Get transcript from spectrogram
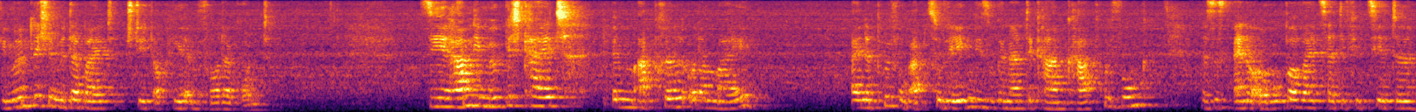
Die mündliche Mitarbeit steht auch hier im Vordergrund. Sie haben die Möglichkeit, im April oder Mai eine Prüfung abzulegen, die sogenannte KMK-Prüfung. Das ist eine europaweit zertifizierte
